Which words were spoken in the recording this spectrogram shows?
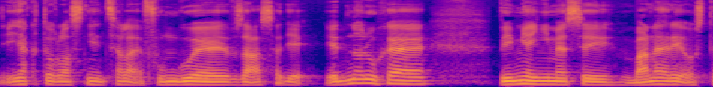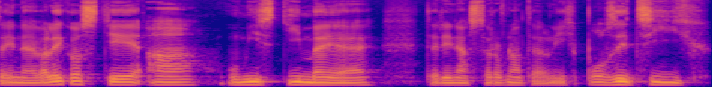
jak to vlastně celé funguje, v zásadě jednoduché, vyměníme si banery o stejné velikosti a umístíme je tedy na srovnatelných pozicích.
